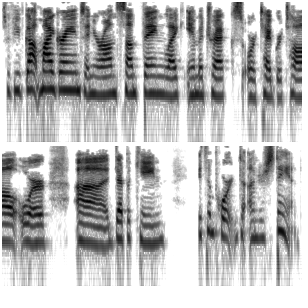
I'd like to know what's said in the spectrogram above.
So, if you've got migraines and you're on something like Imitrex or Tegretol or uh, Depakine, it's important to understand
